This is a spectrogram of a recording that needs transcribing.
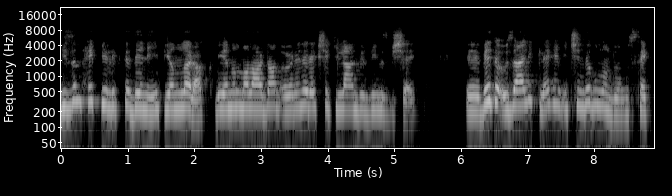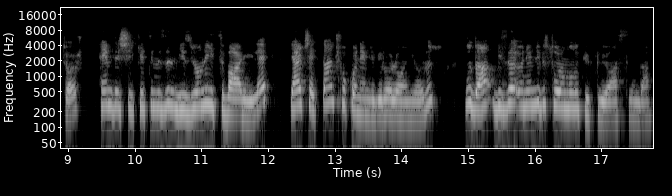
bizim hep birlikte deneyip yanılarak ve yanılmalardan öğrenerek şekillendirdiğimiz bir şey. Eee, ve de özellikle hem içinde bulunduğumuz sektör hem de şirketimizin vizyonu itibariyle gerçekten çok önemli bir rol oynuyoruz. Bu da bize önemli bir sorumluluk yüklüyor aslında.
